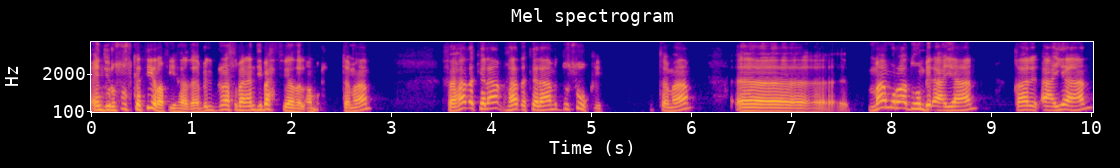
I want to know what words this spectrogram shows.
عندي نصوص كثيرة في هذا بالمناسبة أنا عندي بحث في هذا الأمر. تمام؟ فهذا كلام هذا كلام الدسوقي. تمام؟ آه ما مرادهم بالأعيان. قال الأعيان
